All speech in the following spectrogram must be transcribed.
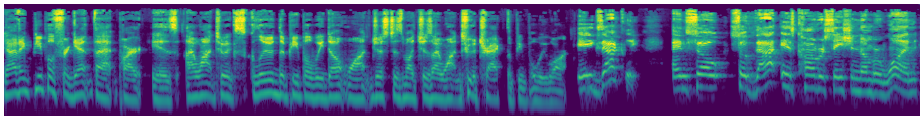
Yeah, I think people forget that part is I want to exclude the people we don't want just as much as I want to attract the people we want. Exactly. And so, so that is conversation number one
